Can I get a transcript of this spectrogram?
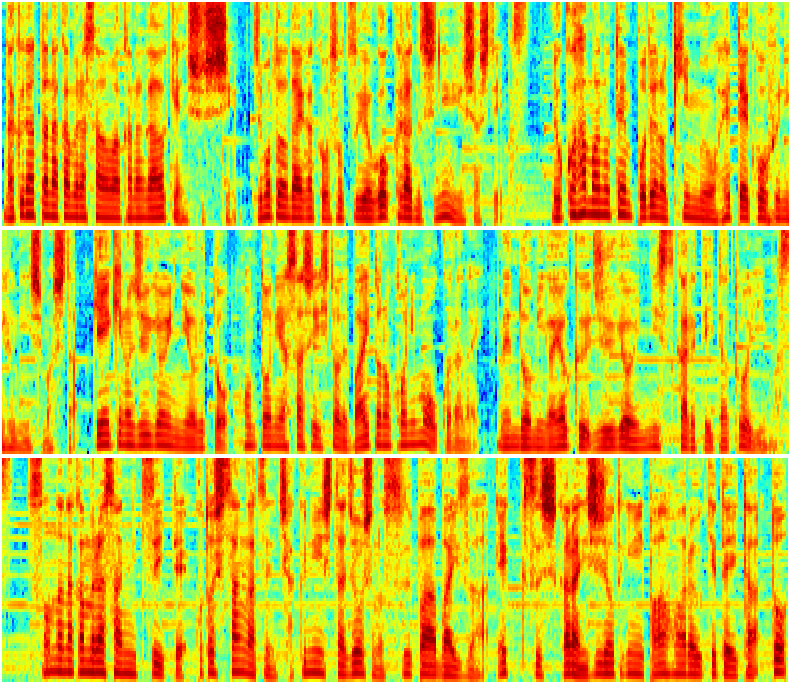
亡くなった中村さんは神奈川県出身。地元の大学を卒業後、くら寿司に入社しています。横浜の店舗での勤務を経て甲府に赴任しました。現役の従業員によると、本当に優しい人でバイトの子にも怒らない。面倒見が良く従業員に好かれていたと言います。そんな中村さんについて、今年3月に着任した上司のスーパーバイザー X 氏から日常的にパワハラを受けていたと、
